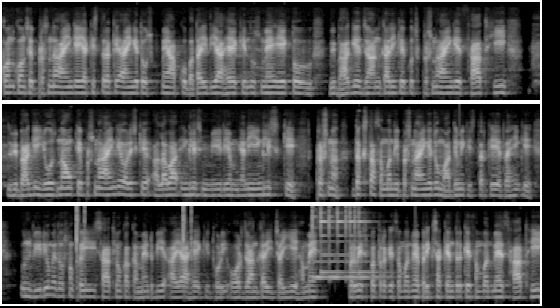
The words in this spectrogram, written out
कौन कौन से प्रश्न आएँगे या किस तरह के आएँगे तो उसमें आपको बता ही दिया है कि उसमें एक तो विभागीय जानकारी के कुछ प्रश्न आएँगे, साथ ही विभागीय योजनाओं के प्रश्न आएँगे और इसके अलावा इंग्लिश मीडियम यानी इंग्लिश के प्रश्न, दक्षता संबंधी प्रश्न आएँगे जो माध्यमिक स्तर के रहेंगे। उन वीडियो में दोस्तों कई साथियों का कमेंट भी आया है कि थोड़ी और जानकारी चाहिए हमें प्रवेश पत्र के संबंध में, परीक्षा केंद्र के संबंध में, साथ ही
